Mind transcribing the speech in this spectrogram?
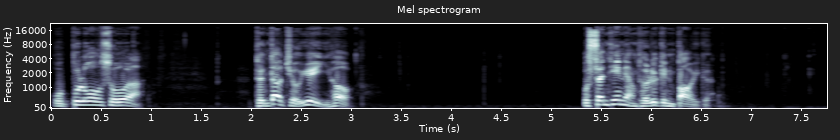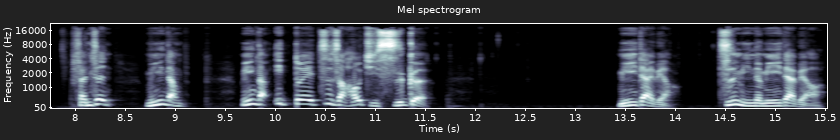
我不啰嗦了。等到九月以后，我三天两头就给你报一个。反正民进党，民进党一堆至少好几十个民意代表，知名的民意代表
